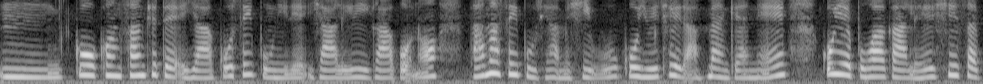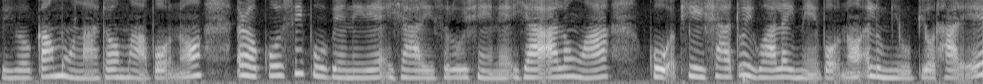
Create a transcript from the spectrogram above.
อืมကို concern ဖြစ်တဲ့အရာကိုစိတ်ပူနေတဲ့အရာလေးတွေကပေါ့နော်ဘာမှစိတ်ပူစရာမရှိဘူးကိုရွေးချယ်တာမှန်ကန်တယ်ကိုရဲ့ဘဝကလည်းရှေ့ဆက်ပြီးတော့ကောင်းမွန်လာတော့မှာပေါ့နော်အဲ့တော့ကိုစိတ်ပူပင်နေတဲ့အရာတွေဆိုလို့ရှိရင်လည်းအရာအလုံးကကိုအဖြေရှာတွေ့သွားလိမ့်မယ်ပေါ့နော်အဲ့လိုမျိုးပြောထားတယ်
